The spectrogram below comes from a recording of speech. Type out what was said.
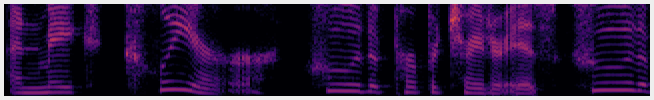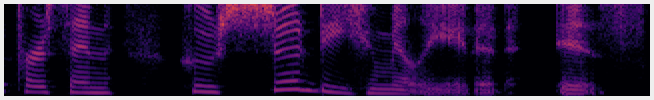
and make clear who the perpetrator is, who the person who should be humiliated is.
